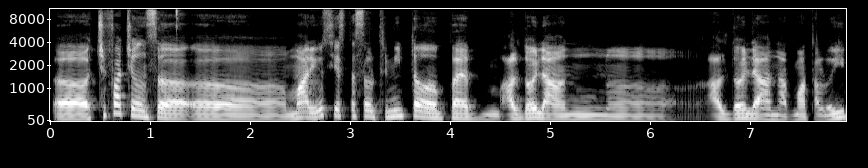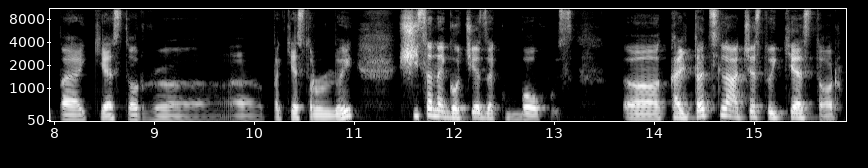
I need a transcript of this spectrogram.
Uh, ce face însă uh, Marius este să-l trimită pe al doilea în, uh, al doilea în armata lui, pe chestor, pe chestorul lui și să negocieze cu Bohus. Calitățile acestui chestor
